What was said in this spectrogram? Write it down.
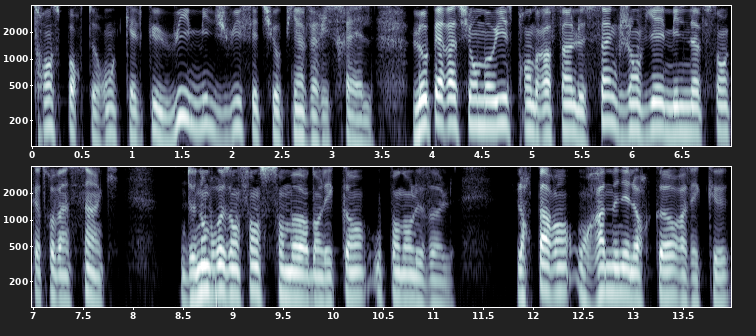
transporteront quelques 8000 juifs éthiopiens vers Israël. L'opération Moïse prendra fin le 5 janvier 1985. De nombreux enfants sont morts dans les camps ou pendant le vol. Leurs parents ont ramené leurs corps avec eux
